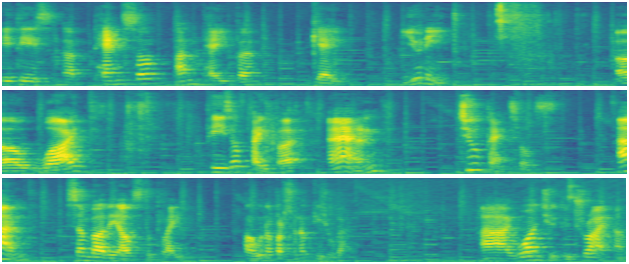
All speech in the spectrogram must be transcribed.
It is a pencil and paper game. You need a white piece of paper and two pencils and somebody else to play, alguna persona amb qui jugar. I want you to try and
